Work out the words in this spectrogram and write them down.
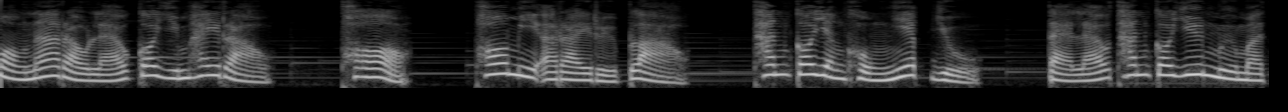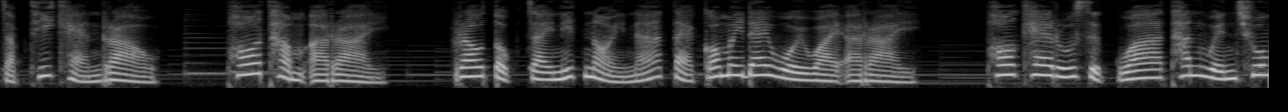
มองหน้าเราแล้วก็ยิ้มให้เรา พ่อ พ่อมีอะไรหรือเปล่า ท่านก็ยังคงเงียบอยู่ แต่แล้วท่านก็ยื่นมือมาจับที่แขนเรา พ่อทำอะไร เราตกใจนิดหน่อยนะ แต่ก็ไม่ได้โวยวายอะไร พ่อแค่รู้สึกว่าท่านเว้นช่วง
